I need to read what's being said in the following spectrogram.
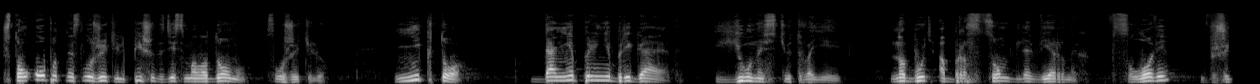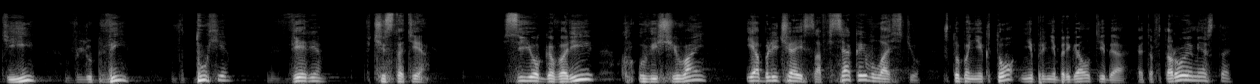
Что опытный служитель пишет здесь молодому служителю. Никто да не пренебрегает юностью твоей, но будь образцом для верных в слове, в житии, в любви, в духе, в вере, в чистоте. Сие говори, увещевай и обличай со всякой властью, чтобы никто не пренебрегал тебя. Это второе место,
